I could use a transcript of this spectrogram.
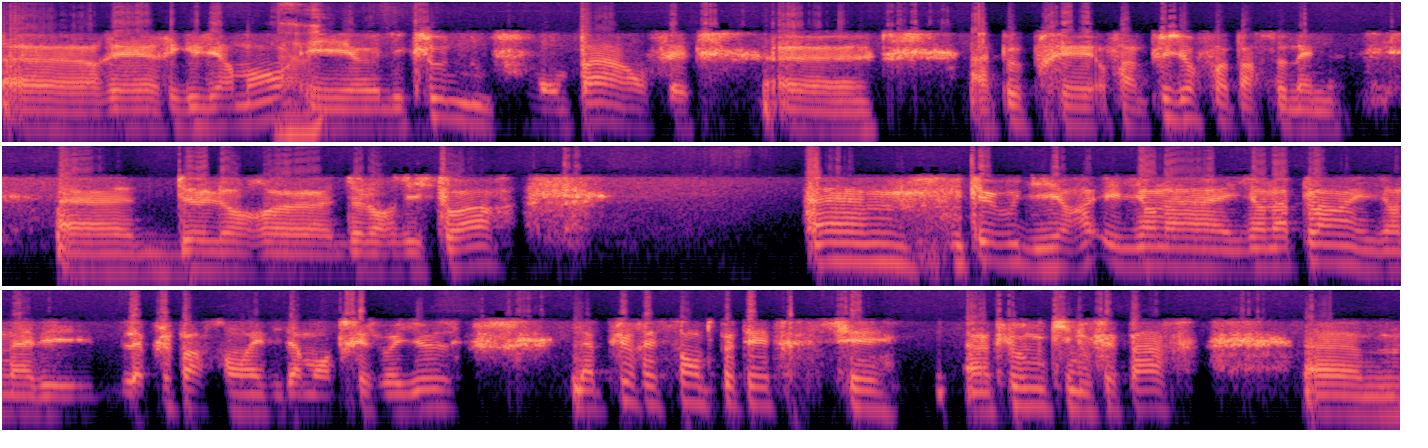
ré- régulièrement Ah oui. et euh, les clowns nous font part en fait euh, à peu près, enfin plusieurs fois par semaine euh, de leur euh, de leurs histoires. Euh, que vous dire? Il y en a, il y en a plein. Il y en a des. La plupart sont évidemment très joyeuses. La plus récente peut-être, c'est un clown qui nous fait part euh,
